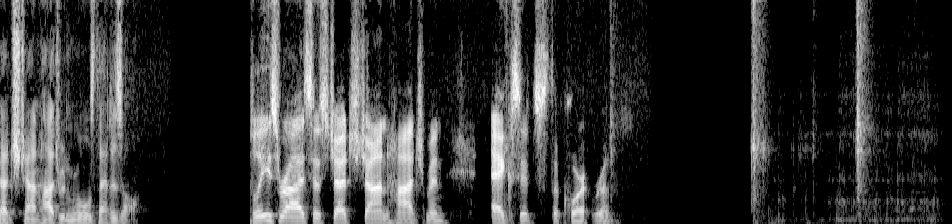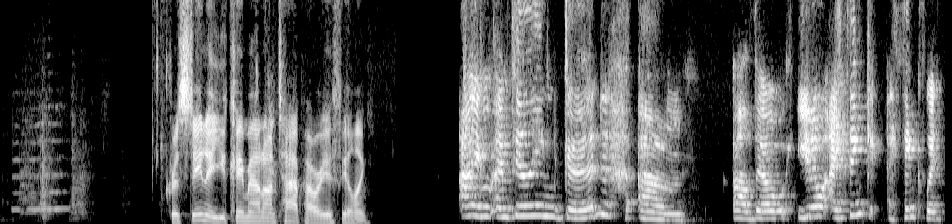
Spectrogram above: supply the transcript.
Judge John Hodgman rules, that is all. Please rise as Judge John Hodgman exits the courtroom. Christina, you came out on top. How are you feeling? I'm I'm feeling good. Um, although, you know, I think I think what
